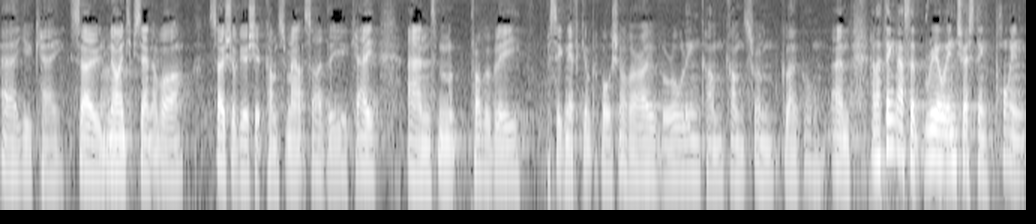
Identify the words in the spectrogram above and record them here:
uh, UK. So right. 90% of our social viewership comes from outside the UK, and m- probably a significant proportion of our overall income comes from global. Um, and I think that's a real interesting point.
